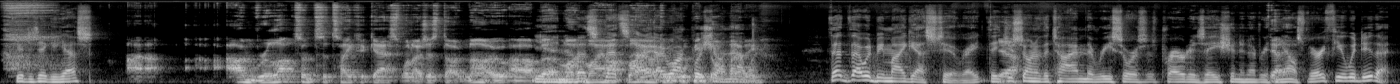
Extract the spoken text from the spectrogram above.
If you had to take a guess. I'm reluctant to take a guess when I just don't know. Uh, Yeah, but no, my, that's my, that's. my I, I argument want to push you not on that many. one. That that would be my guess too, right? They just don't have the time, the resources, prioritization, and everything Yeah. else. Very few would do that.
